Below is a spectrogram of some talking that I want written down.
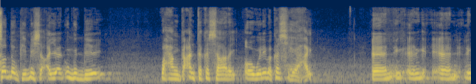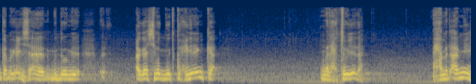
soddonkii bisha ayaan u gudbiyey waxaan gacanta ka saaray oo weliba ka saxiixay. Ninka magaciisa gudoomiye agaasimo guud ku-xigeenka madaxtooyada maxamed aamiin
